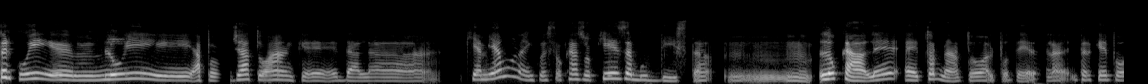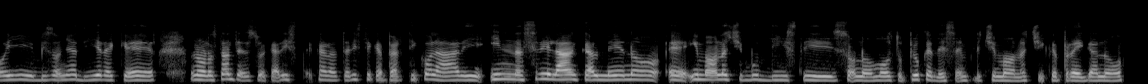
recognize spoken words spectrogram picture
Per cui ehm, lui, appoggiato anche dalla, chiamiamola in questo caso chiesa buddista mm, locale, è tornato al potere, perché poi bisogna dire che nonostante le sue caris- caratteristiche particolari, in Sri Lanka almeno eh, i monaci buddisti sono molto più che dei semplici monaci che pregano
